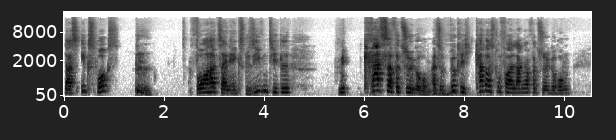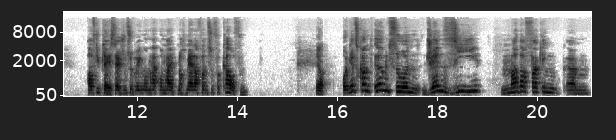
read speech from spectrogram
dass Xbox vorhat, seine exklusiven Titel mit krasser Verzögerung, also wirklich katastrophal langer Verzögerung, auf die PlayStation zu bringen, um, um halt noch mehr davon zu verkaufen. Ja. Und jetzt kommt irgend so ein Gen Z Motherfucking, ähm,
